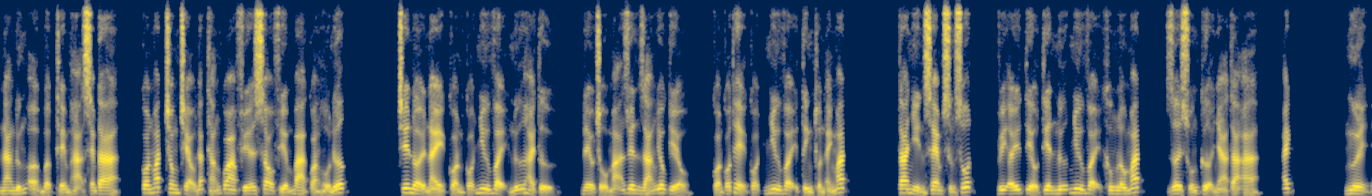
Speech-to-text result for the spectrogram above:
Nàng đứng ở bậc thềm hạ xem ta, con mắt trong trẻo đắc thắng qua phía sau phiếm ba quang hồ nước trên đời này còn có như vậy nữ hài tử, đều trổ mã duyên dáng yêu kiểu còn có thể có như vậy tinh thuần ánh mắt. Ta nhìn xem sửng sốt vị ấy tiểu tiên nữ như vậy không lâu mắt, rơi xuống cửa nhà ta à ách. Ngươi,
